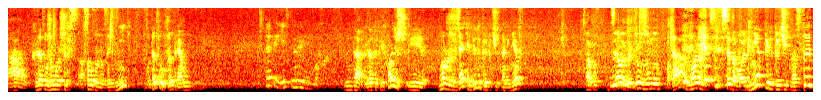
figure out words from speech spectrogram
А когда ты уже можешь их осознанно заменить, вот это уже прям, Это и есть уровень Бог. да, когда ты приходишь и можешь взять обиду переключить на гнев, А, взял и побил жену. да, можешь Все, все довольны. гнев переключить на стыд.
